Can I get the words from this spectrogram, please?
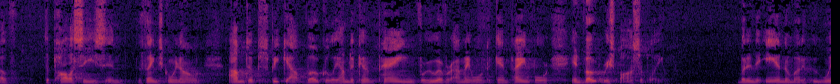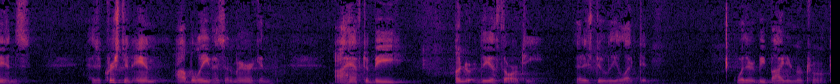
of the policies and the things going on. I'm to speak out vocally. I'm to campaign for whoever I may want to campaign for and vote responsibly. But in the end, no matter who wins, as a Christian and I believe as an American, I have to be under the authority that is duly elected, whether it be Biden or Trump.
